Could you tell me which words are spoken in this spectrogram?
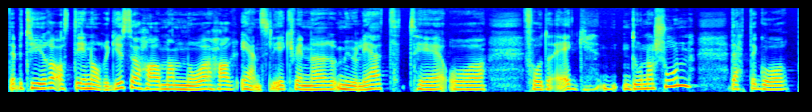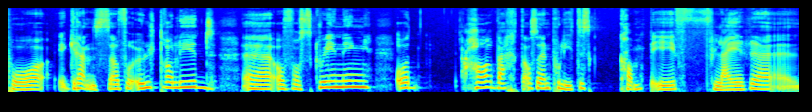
Det betyder at i Norge så har man nå har enslige kvinder mulighed til at få ægdonation. Dette går på grænser for ultralyd eh, og for screening, og har været altså en politisk kamp i flere eh,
